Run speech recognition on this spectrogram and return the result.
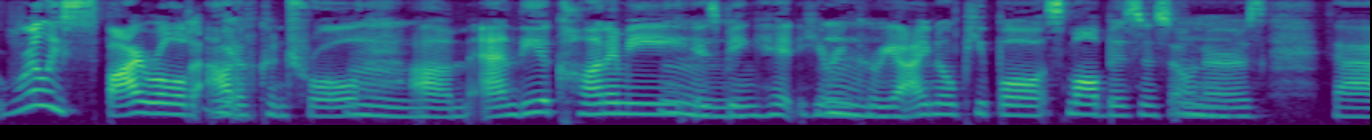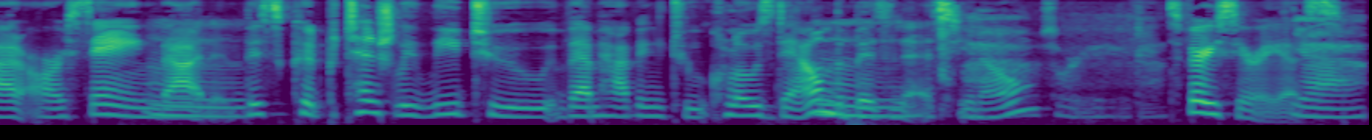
really spiraled out of control. Hmm. Um, and the economy is hmm. being hit here in Korea. I know people, small business owners, that are saying that this could potentially lead to them having to close down the business, you know? Sorry to hear that. It's very serious. Yeah.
